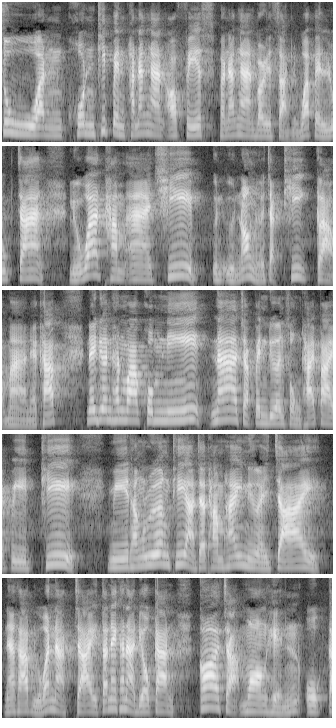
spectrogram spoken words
ส่วนคนที่เป็นพนักงานออฟฟิศพนักงานบริษัท หรือว่าเป็นลูกจ้าง หรือว่าทำอาชีพอื่นๆ นอกเหนือจากที่กล่าวมานะครับ ในเดือนธันวาคมนี้น่าจะเป็นเดือนส่งท้ายปลายปีที่ มีทั้งเรื่องที่อาจจะทำให้เหนื่อยใจนะครับหรือว่าหนักใจแต่ในขณะเดียวกัน ก็จะมองเห็นโอก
